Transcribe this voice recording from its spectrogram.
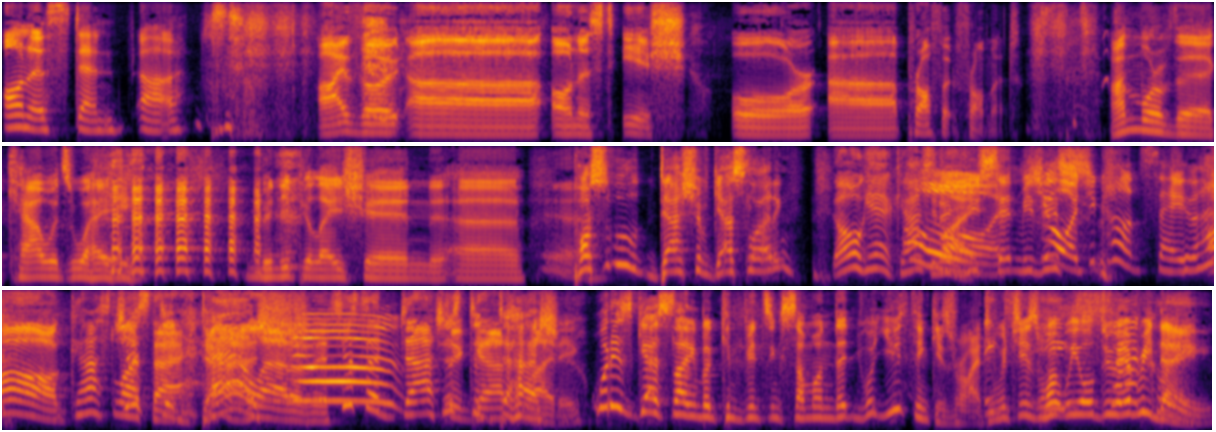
honest and uh, I vote uh, honest-ish or uh, profit from it. I'm more of the coward's way, manipulation, uh, possible dash of gaslighting. Oh yeah, gaslighting. oh, you sent me this. George, you can't say that. Oh, gaslight Just the a hell dash. out of it. Just a dash Just of a dash. What is gaslighting but convincing someone that what you think is right, which is what we all do every day.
